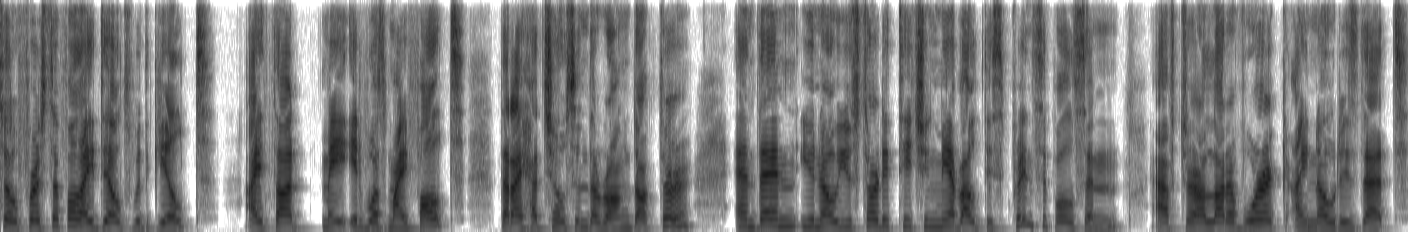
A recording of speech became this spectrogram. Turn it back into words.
So first of all i dealt with guilt i thought may it was my fault that I had chosen the wrong doctor. And then, you know, you started teaching me about these principles. And after a lot of work, I noticed that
